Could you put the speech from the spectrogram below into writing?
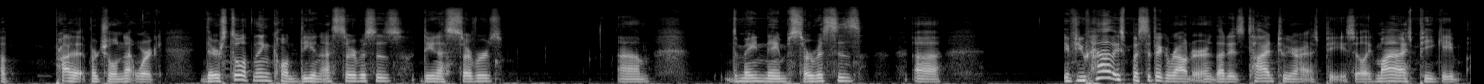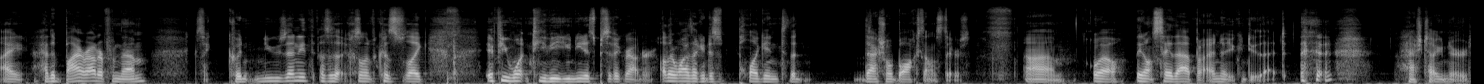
a private virtual network, there's still a thing called DNS services, DNS servers, um, domain name services. Uh, if you have a specific router that is tied to your ISP, so like my ISP gave, I had to buy a router from them because I couldn't use anything. Because like, if you want TV, you need a specific router. Otherwise, I could just plug into the the actual box downstairs. Um, well, they don't say that, but I know you can do that. Hashtag nerd.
